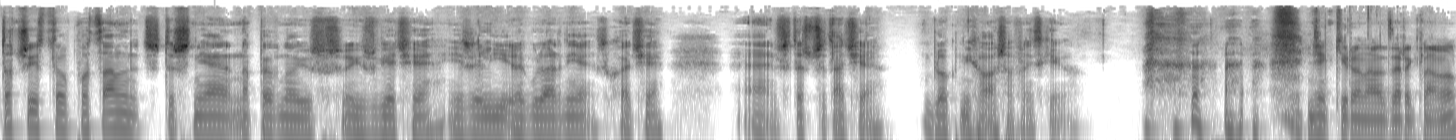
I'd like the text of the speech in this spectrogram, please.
To, czy jest to opłacalne, czy też nie, na pewno już, już wiecie, jeżeli regularnie słuchacie, czy też czytacie blog Michała Szafrańskiego. Dzięki Ronald za reklamę.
